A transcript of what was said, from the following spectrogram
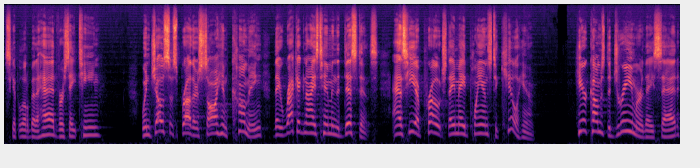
Skip a little bit ahead, verse 18. When Joseph's brothers saw him coming, they recognized him in the distance. As he approached, they made plans to kill him. Here comes the dreamer, they said.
